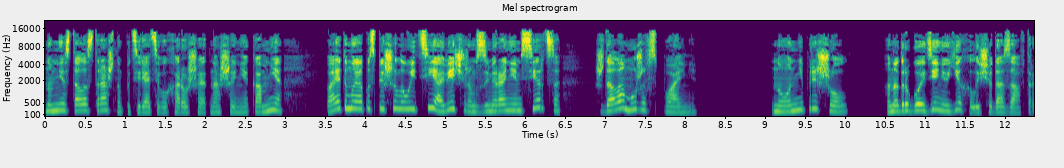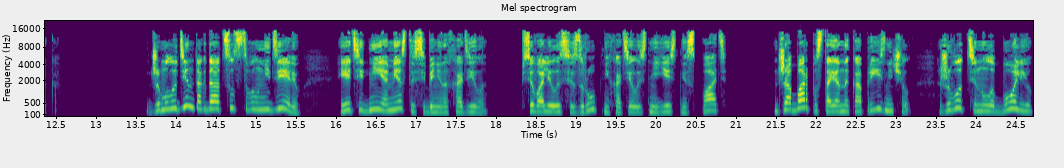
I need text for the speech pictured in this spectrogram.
но мне стало страшно потерять его хорошее отношение ко мне, поэтому я поспешила уйти, а вечером с замиранием сердца ждала мужа в спальне. Но он не пришел, а на другой день уехал еще до завтрака. Джамалудин тогда отсутствовал неделю, и эти дни я места себе не находила. Все валилось из рук, не хотелось ни есть, ни спать. Джабар постоянно капризничал, живот тянуло болью,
